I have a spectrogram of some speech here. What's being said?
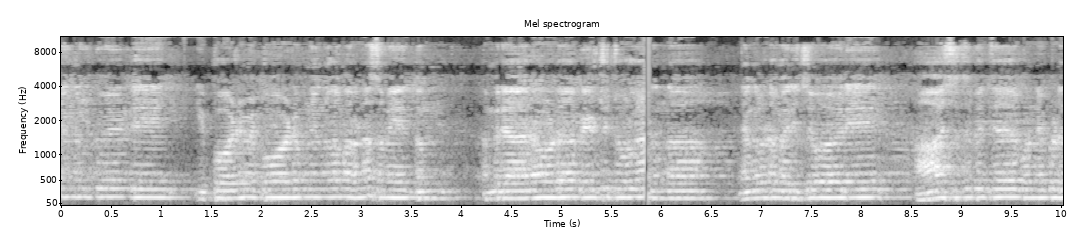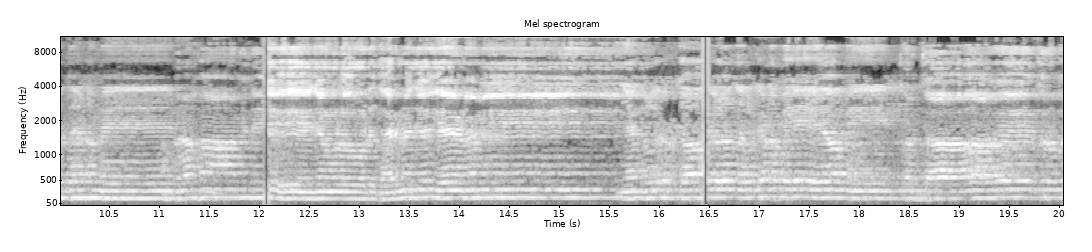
ഞങ്ങൾക്ക് വേണ്ടി ഇപ്പോഴും എപ്പോഴും ഞങ്ങളുടെ മരണസമയത്തും തമ്പുരാനോട് അപേക്ഷിച്ചുകൊള്ളുന്ന ഞങ്ങളുടെ മരിച്ചവരെ ആശ്വസിപ്പിച്ച് പുണ്യപ്പെടുത്തണമേ. അബ്രഹാമിനെ ഞങ്ങളോട് കരുണ ചെയ്യണമേ. ഞങ്ങളുടെ കർത്താവുകൾ നൽകണമേ ആമേ കർത്താവേ കൃപ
